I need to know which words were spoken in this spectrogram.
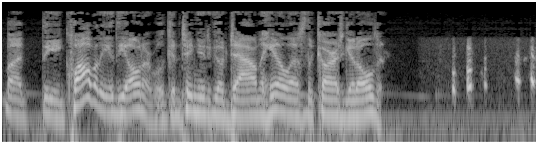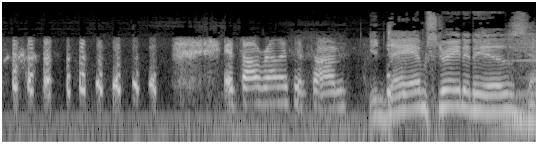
But the quality of the owner will continue to go downhill as the cars get older. It's all relative, Tom. You're damn straight it is.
